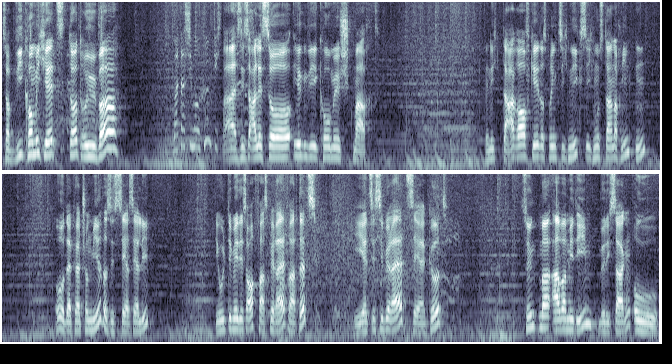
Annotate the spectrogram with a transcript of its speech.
So, wie komme ich jetzt dort rüber? Ah, es ist alles so irgendwie komisch gemacht. Wenn ich darauf gehe, das bringt sich nichts. Ich muss da nach hinten. Oh, der gehört schon mir. Das ist sehr, sehr lieb. Die Ultimate ist auch fast bereit. Wartet. Jetzt ist sie bereit. Sehr gut. Zünden wir aber mit ihm, würde ich sagen. Oh,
